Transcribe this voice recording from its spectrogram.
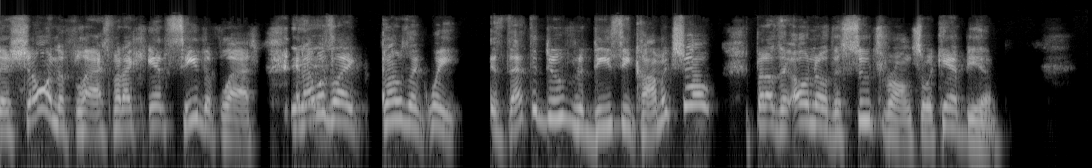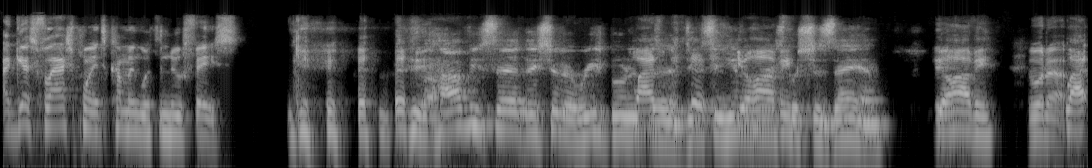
They're showing the Flash, but I can't see the Flash. And I was like, and I was like, wait, is that the dude from the DC comic show? But I was like, oh no, the suit's wrong, so it can't be him. I guess Flashpoint's coming with a new face. So Javi said they should have rebooted Flash- the DC Yo, universe Javi. with Shazam. Yo, Javi, What up? Fla-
